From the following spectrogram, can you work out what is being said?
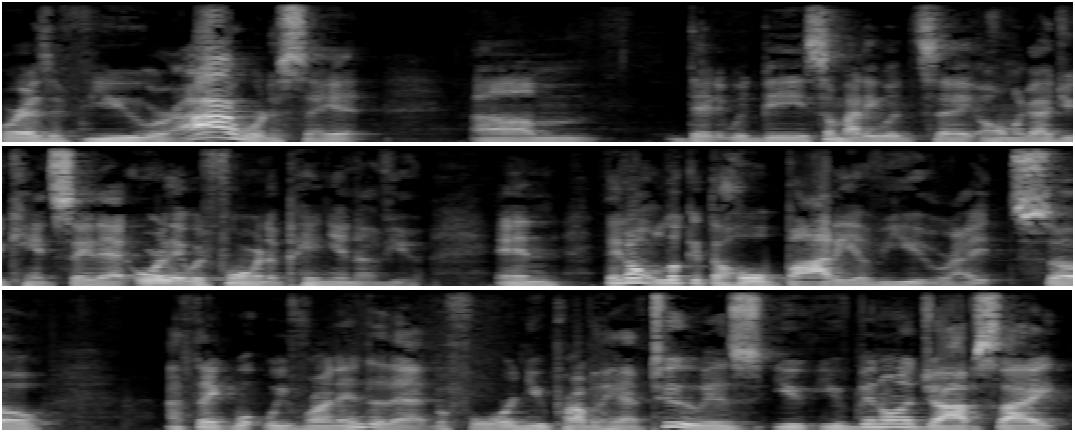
Whereas if you or I were to say it, um, that it would be somebody would say, "Oh my God, you can't say that," or they would form an opinion of you, and they don't look at the whole body of you, right? So, I think what we've run into that before, and you probably have too, is you you've been on a job site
